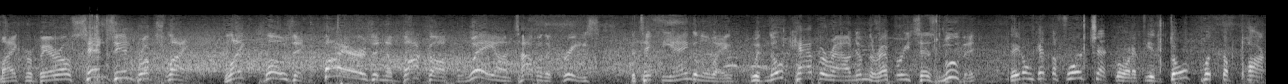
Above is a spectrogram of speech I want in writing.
Mike Ribeiro sends in Brooks Laich. Laich closing, fires, and Nabokov way on top of the crease to take the angle away. With no cap around him, the referee says move it. They don't get the forecheck going. If you don't put the puck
